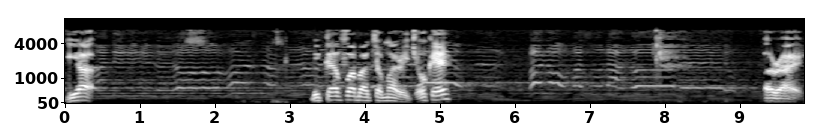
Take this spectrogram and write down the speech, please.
Yeah. Be careful about your marriage, okay? All right.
